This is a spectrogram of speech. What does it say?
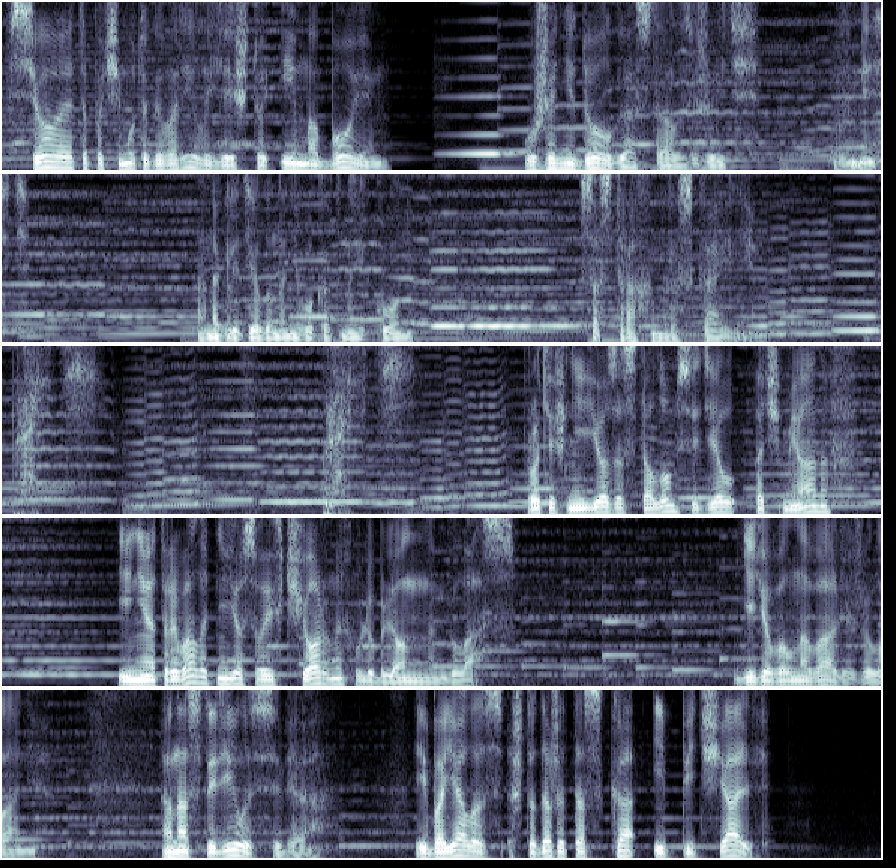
все это почему-то говорило ей, что им обоим уже недолго осталось жить вместе. Она глядела на него, как на икону, со страхом и раскаянием. Против нее за столом сидел Очмянов и не отрывал от нее своих черных влюбленных глаз. Ее волновали желания. Она стыдилась себя и боялась, что даже тоска и печаль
